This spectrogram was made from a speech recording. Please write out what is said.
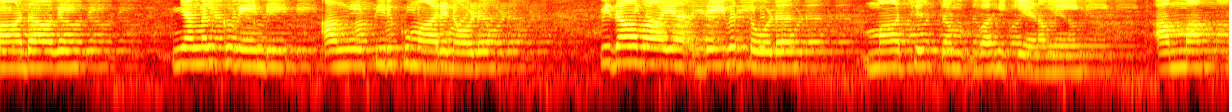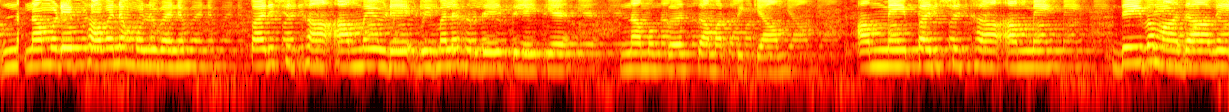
മാതാവേ ഞങ്ങൾക്ക് വേണ്ടി അങ്ങേ തിരുക്കുമാരനോട് പിതാവായ ദൈവത്തോട് മാധ്യസ്ഥം വഹിക്കണമേ. അമ്മ നമ്മുടെ ഭവനം മുഴുവനും പരിശുദ്ധ അമ്മയുടെ വിമല ഹൃദയത്തിലേക്ക് നമുക്ക് സമർപ്പിക്കാം. അമ്മേ പരിശുദ്ധ അമ്മേ ദൈവമാതാവേ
